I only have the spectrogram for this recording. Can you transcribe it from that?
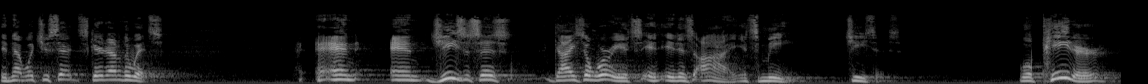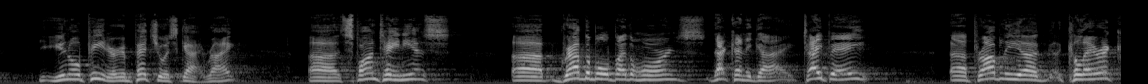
Isn't that what you said? Scared out of the wits. And, and Jesus says, guys, don't worry. It's, it, it is I. It's me, Jesus. Well, Peter, you know Peter, impetuous guy, right? Uh, spontaneous, uh, grab the bull by the horns, that kind of guy. Type A, uh, probably a choleric,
